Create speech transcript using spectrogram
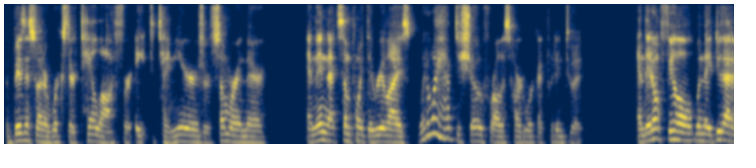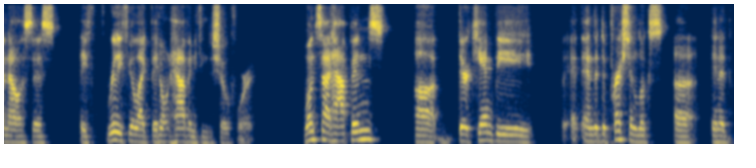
the business owner works their tail off for eight to 10 years or somewhere in there. And then at some point they realize, what do I have to show for all this hard work I put into it? And they don't feel, when they do that analysis, they really feel like they don't have anything to show for it. Once that happens, uh, there can be, and the depression looks uh, in a,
